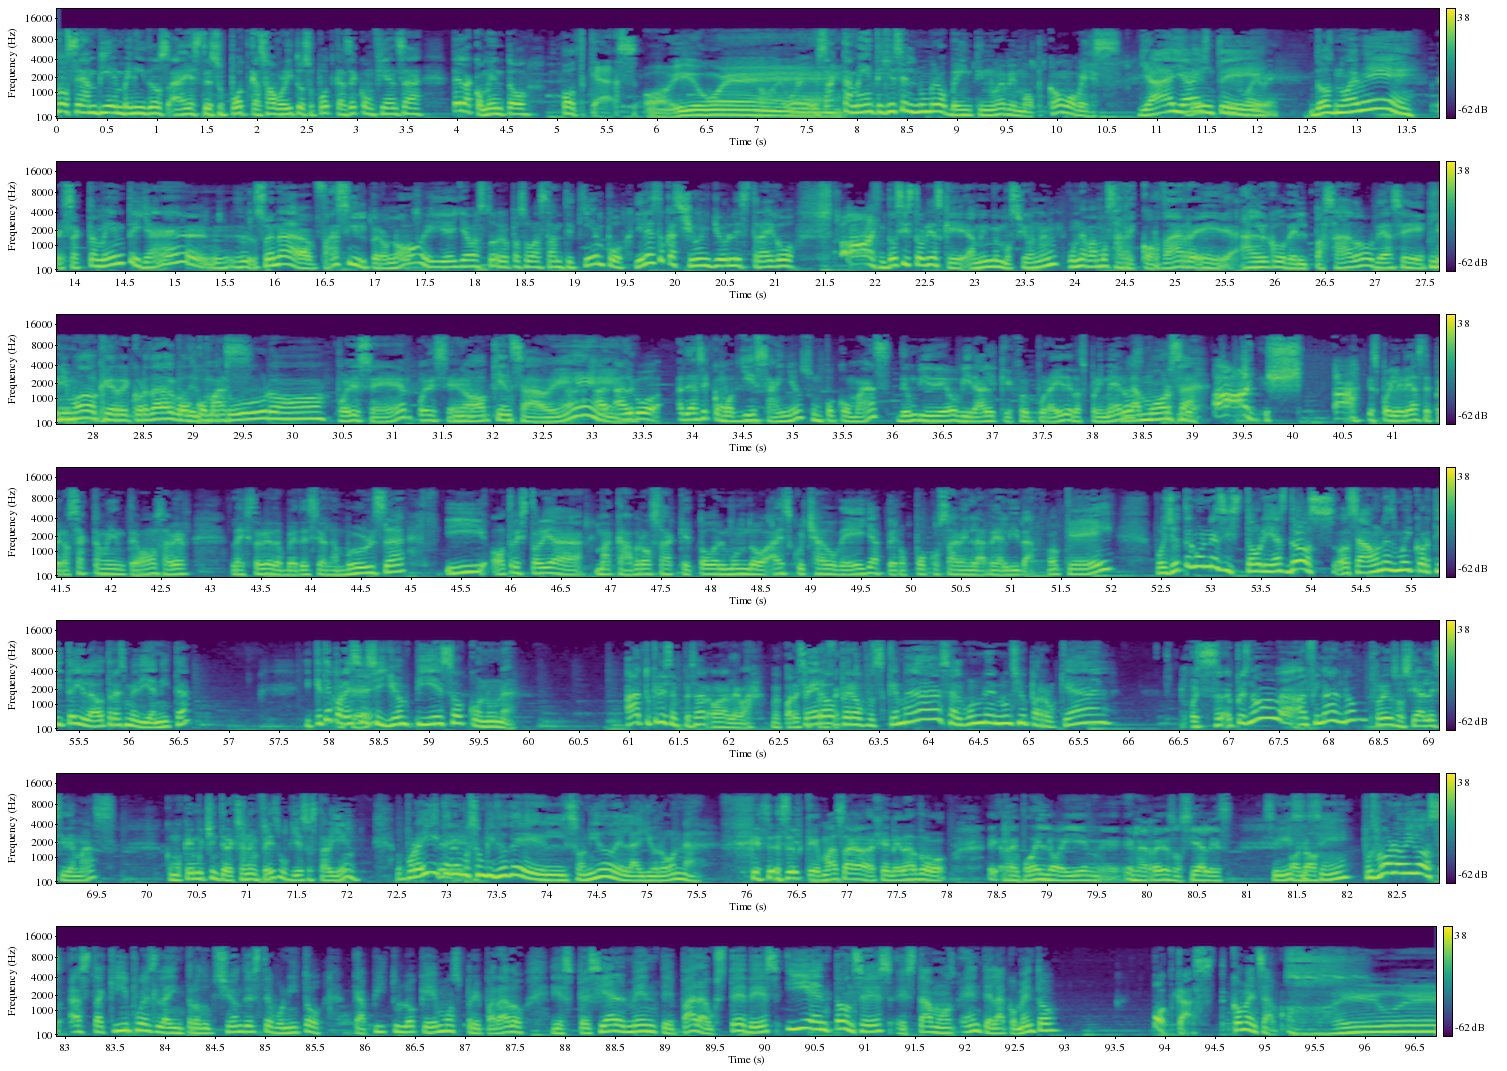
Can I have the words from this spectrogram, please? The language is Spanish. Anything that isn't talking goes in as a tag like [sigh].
todos, sean bienvenidos a este su podcast favorito, su podcast de confianza. Te la comento. Podcast. Oye, güey. Exactamente, y es el número 29, Mop. ¿Cómo ves? Ya, ya, 29. este. 2-9. Exactamente, ya suena fácil, pero no, y ya bastó, ya pasó bastante tiempo. Y en esta ocasión yo les traigo dos historias que a mí me emocionan. Una vamos a recordar eh, algo del pasado, de hace... Pues eh, ni modo que recordar algo del más. futuro. Puede ser, puede ser. No, quién sabe. A- algo de hace como 10 años, un poco más, de un video viral que fue por ahí de los primeros. La morsa. ¡Ay! Shh. ¡Ah! Spoilereaste, pero exactamente. Vamos a ver la historia de Obedece a la Morsa y otra historia macabrosa que todo el mundo ha escuchado de ella, pero pocos saben la realidad. Ok. Pues yo tengo unas historias, dos. O sea, una es muy cortita y la otra es medianita. ¿Y qué te parece si yo empiezo con una? Ah, ¿tú quieres empezar? Órale, va. Me parece Pero, perfecto. pero, pues, ¿qué más? ¿Algún anuncio parroquial? Pues, pues no, al final, ¿no? Redes sociales y demás. Como que hay mucha interacción en Facebook y eso está bien. Por ahí Sí. tenemos un video del sonido de la llorona. [laughs] Es, es el que más ha generado eh, revuelo ahí en, eh, en las redes sociales. Sí, ¿O sí, no? sí. Pues bueno, amigos, hasta aquí pues la introducción de este bonito capítulo que hemos preparado especialmente para ustedes. Y entonces estamos en Te la comento. Podcast. Comenzamos. Ay, güey.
